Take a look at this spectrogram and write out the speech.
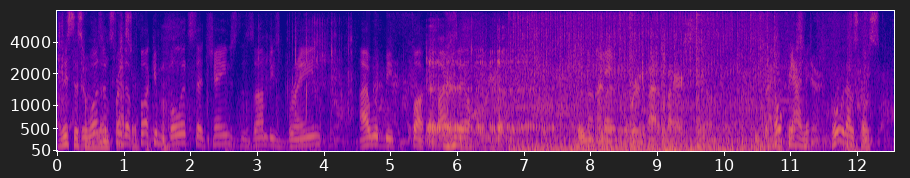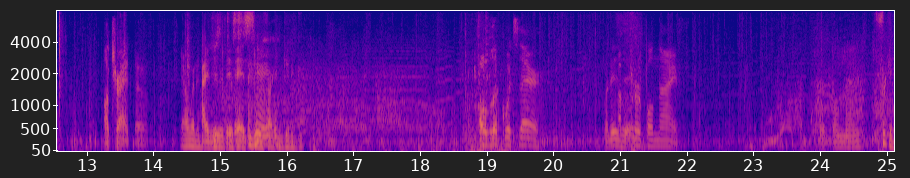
At least this If it one wasn't for faster. the fucking bullets that changed the zombie's brain, I would be fucked. Fire sale. I'm not worried about a fire sale. oh, behind me. Oh, that was close. I'll try it though. Yeah, I'm going to I do just it did just to see if I can get a good... Oh, look what's there. What is A it? purple knife. Purple knife? freaking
